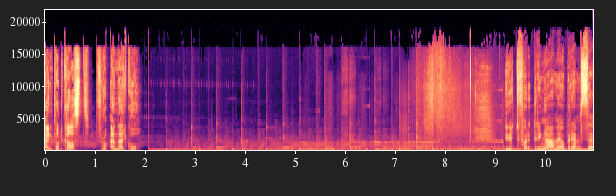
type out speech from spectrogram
en podkast fra NRK. Utfordringa med å bremse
